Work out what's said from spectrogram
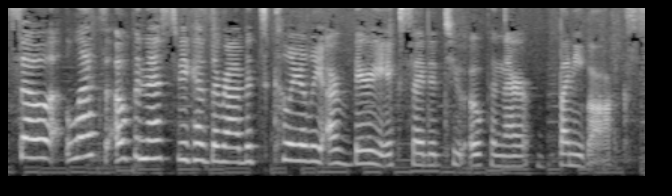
So let's open this because the rabbits clearly are very excited to open their bunny box.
